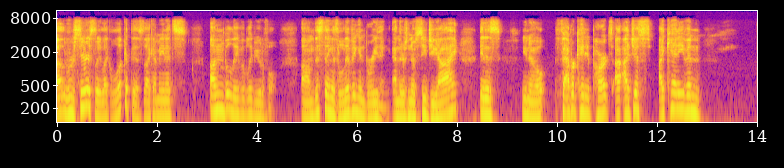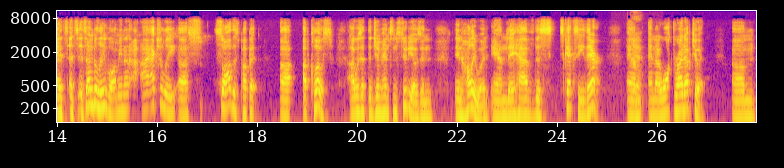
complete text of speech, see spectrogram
uh, seriously like look at this. Like i mean it's unbelievably beautiful. Um this thing is living and breathing and there's no cgi it is you know fabricated parts. I, I just i can't even it's it's it's unbelievable. I mean i, I actually uh s- saw this puppet uh up close. I was at the Jim Henson Studios in in Hollywood, and they have this Skeksis there, um, Yeah. and I walked right up to it, um,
